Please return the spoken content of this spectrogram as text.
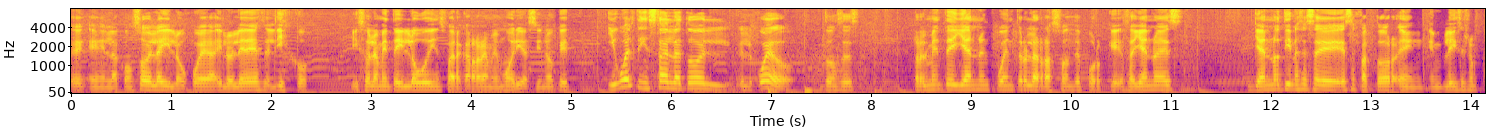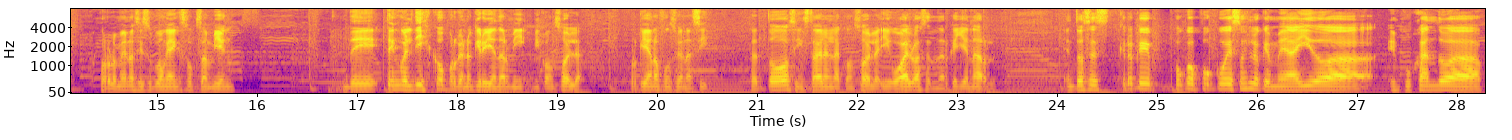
en, la consola y lo juega y lo lees del disco y solamente hay loadings para cargar en memoria, sino que igual te instala todo el, el juego. Entonces, realmente ya no encuentro la razón de por qué. O sea, ya no es. Ya no tienes ese, ese factor en, en PlayStation, por lo menos, y supongo en Xbox también. De tengo el disco porque no quiero llenar mi, consola. Porque ya no funciona así. O sea, todo se instala en la consola. Igual vas a tener que llenarlo. Entonces, creo que poco a poco eso es lo que me ha ido a, empujando a,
